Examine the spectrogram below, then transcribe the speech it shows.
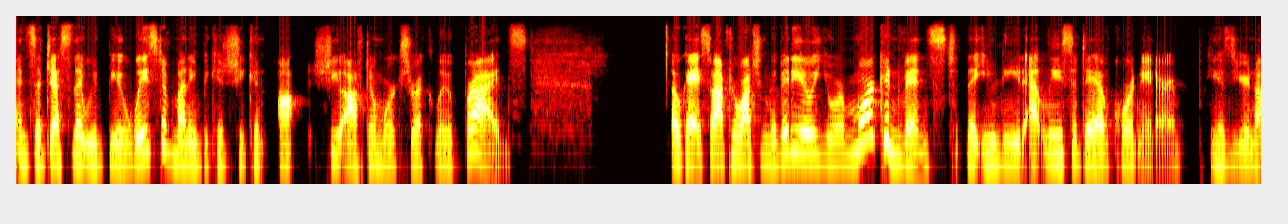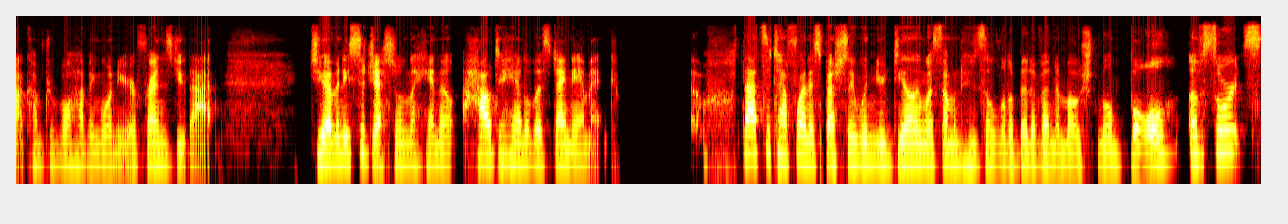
and suggested that it would be a waste of money because she can uh, she often works directly with brides. Okay, so after watching the video, you are more convinced that you need at least a day of coordinator because you're not comfortable having one of your friends do that. Do you have any suggestions on handle, how to handle this dynamic? That's a tough one, especially when you're dealing with someone who's a little bit of an emotional bull of sorts.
